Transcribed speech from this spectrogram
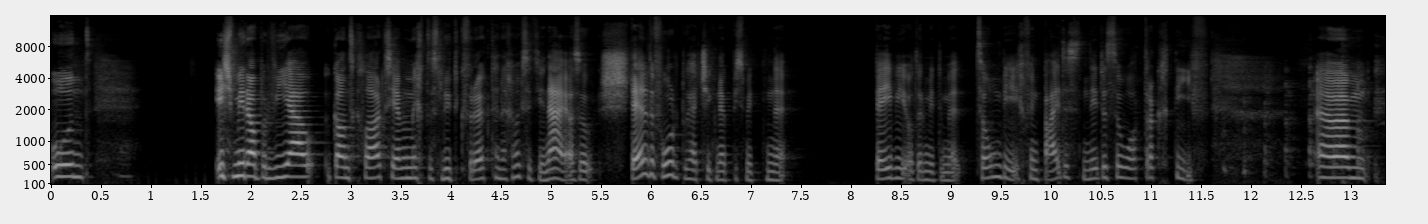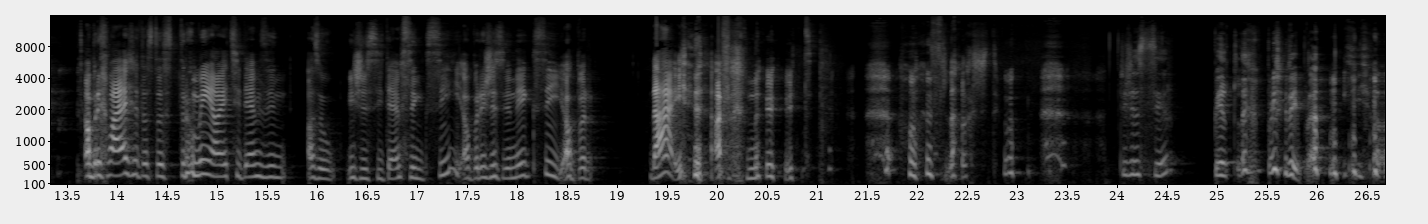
Und ist mir aber wie auch ganz klar gewesen, wenn mich das Leute gefragt haben, ich habe gesagt, ja nein, also stell dir vor, du hättest irgendetwas mit einem Baby oder mit einem Zombie. Ich finde beides nicht so attraktiv. ähm, aber ich weiß ja, dass das Romeo jetzt in dem Sinn, also ist es in dem Sinn gewesen, aber ist es ja nicht gewesen. Aber nein, einfach nicht. Was lachst du? Das ist sehr bildlich beschrieben. ja.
